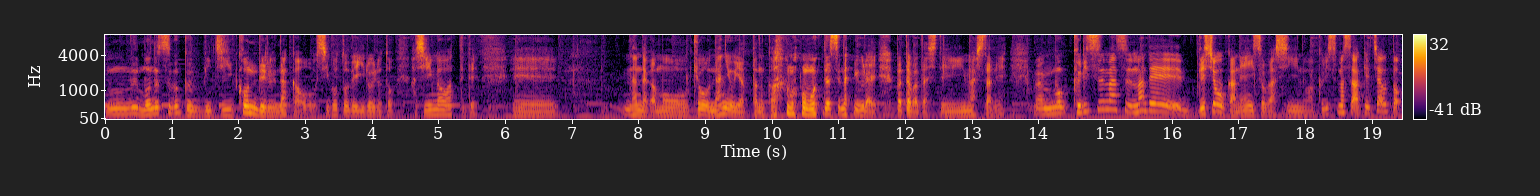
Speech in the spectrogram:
ものすごく道込んでる中を仕事でいろいろと走り回ってて、えーなんだかもう今日何をやったのか もう思い出せないぐらいバタバタしていましたね。まあ、もうクリスマスまででしょうかね。忙しいのは。クリスマス明けちゃうと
